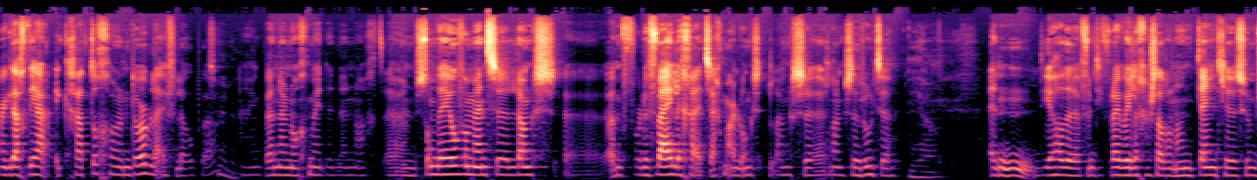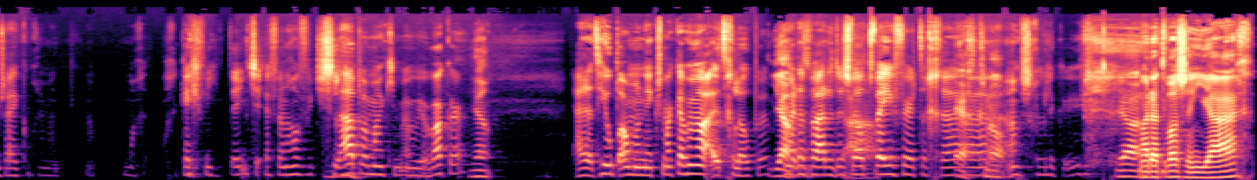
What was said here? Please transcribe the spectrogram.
maar ik dacht, ja, ik ga toch gewoon door blijven lopen. Ik ben daar nog midden in de nacht. ehm stonden heel veel mensen langs, eh, voor de veiligheid, zeg maar, langs, langs, eh, langs de route. Ja. En die, hadden, die vrijwilligers hadden een tentje. Dus toen zei ik op een gegeven moment, nou, mag, mag ik even in je tentje even een half uurtje slapen, maak je me weer wakker. Ja. Ja, dat hielp allemaal niks, maar ik heb hem wel uitgelopen. Ja. Maar dat waren dus Ja. wel 42 eh Echt knap. afschuwelijke uren. ja. Maar dat was een jaar.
